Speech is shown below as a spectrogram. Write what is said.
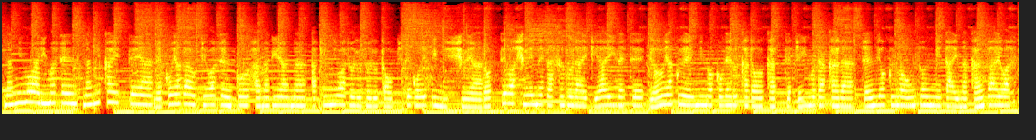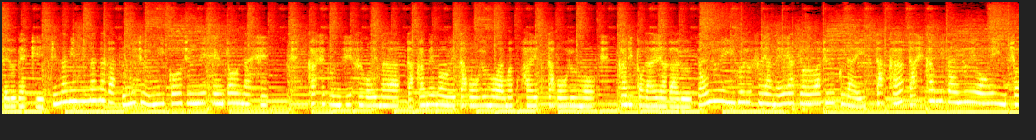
何もありません。何か言ってや。猫屋がうちは先行花火やな。秋にはズルズルと落ちて5位フィニッシュや。ロッテは首位目指すぐらい気合い入れて、ようやく A に残れるかどうかってチームだから、戦力の温存みたいな考えは捨てるべき。ちなみに7月22以降順位変動なし。しかし軍事すごいな高めの浮いたボールも甘く入ったボールも、しっかり捉え上がる。残塁イーグルスやメイヤ今日は10くらいいったか？確かに残塁多い印象。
